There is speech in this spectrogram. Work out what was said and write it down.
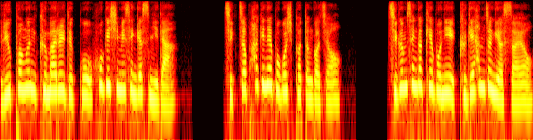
류펑은 그 말을 듣고 호기심이 생겼습니다. 직접 확인해 보고 싶었던 거죠. 지금 생각해보니 그게 함정이었어요.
